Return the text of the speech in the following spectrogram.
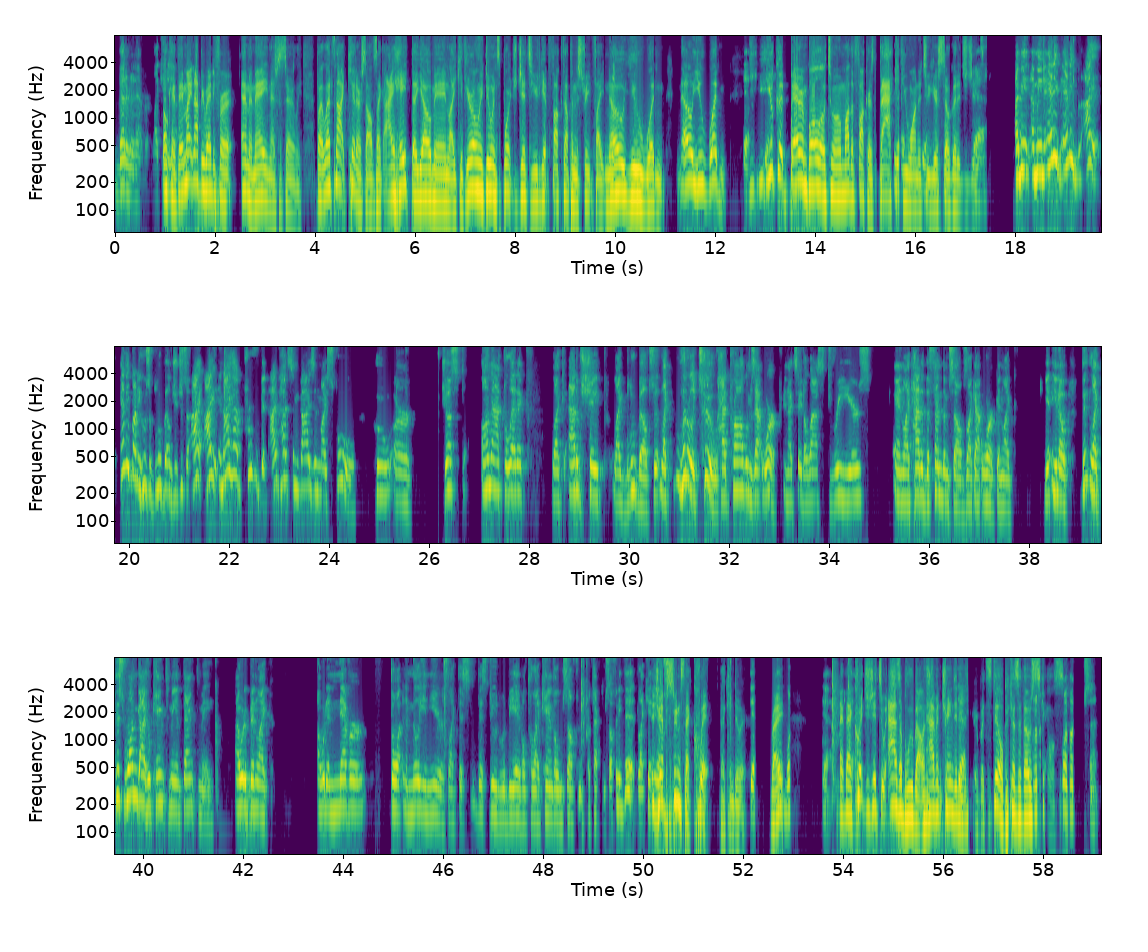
better than ever. Like Okay, know, they might not be ready for MMA necessarily, but let's not kid ourselves. Like, I hate the yo, man. Like, if you're only doing sport jiu-jitsu, you'd get fucked up in a street fight. No, you wouldn't. No, you wouldn't. Yeah, You, yeah. you could bolo to a motherfucker's back if you wanted to. You're so good at jiu-jitsu. Yeah. I mean, I mean, any any I anybody who's a blue belt in jiu-jitsu, I I and I have proof of it. I've had some guys in my school who are just unathletic, like out of shape, like blue belts. Uh, like literally two had problems at work, and I'd say the last three years, and like how to defend themselves, like at work, and like you, you know, th- like this one guy who came to me and thanked me, I would have been like, I would have never thought in a million years like this this dude would be able to like handle himself and protect himself and he did like Did you have students that quit that can do it? Yeah. Right? Yeah. That, that quit jiu-jitsu as a blue belt and haven't trained in Yeah. a year, but still because of those skills. 100%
